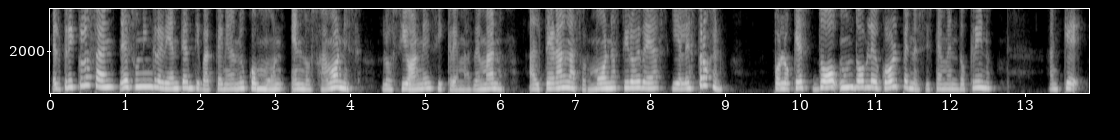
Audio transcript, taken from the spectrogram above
El triclosan es un ingrediente antibacteriano común en los jabones. lociones y cremas de manos. Alteran las hormonas tiroideas y el estrógeno, por lo que es un doble golpe en el sistema endocrino. Aunque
